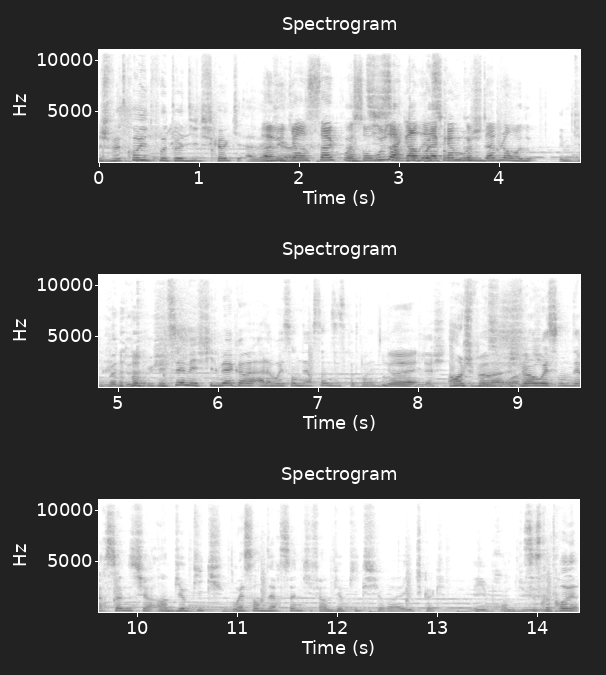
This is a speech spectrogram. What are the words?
je veux trop une photo d'Hitchcock avec. Avec euh, un sac poisson rouge à de regarder la cam comme d'hab en mode. Une petite boîte de Mais trucs. tu sais, mais filmé comme à la Wes Anderson, ça serait trop bien. Ouais. Il Oh, je veux, je veux un Wes Anderson sur un biopic. Wes Anderson qui fait un biopic sur euh, Hitchcock. Et il prend du. Ce serait trop bien.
